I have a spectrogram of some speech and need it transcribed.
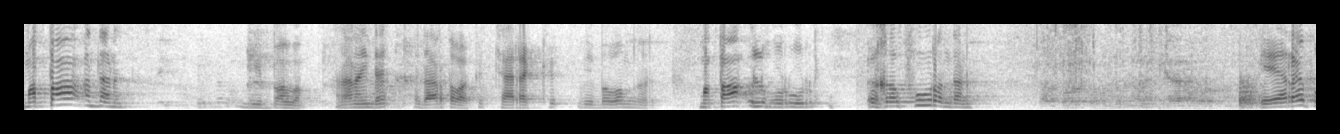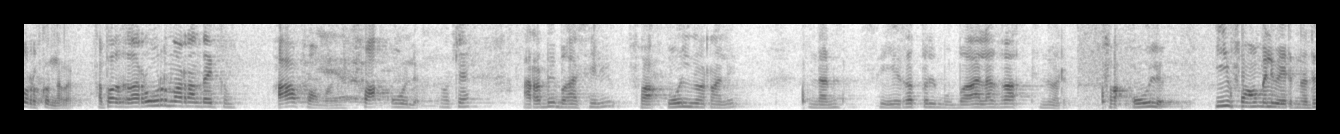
മത്ത എന്താണ്? വിഭവം. അതാണ് അതിന്റെ യഥാർത്ഥ വാക്ക് ചരക്ക് വിഭവം എന്ന് പറയും. മത്താ ഉൽ ഹുറൂർ എന്താണ്? ഏറെ പൊറുക്കുന്നവൻ. അപ്പോൾ ഖറൂർ എന്ന് പറഞ്ഞാൽ എന്തായിരിക്കും? ആ ഫോമാണ് ഫൂൽ ഓക്കെ അറബി ഭാഷയിൽ ഫൂൽ എന്ന് പറഞ്ഞാൽ എന്താണ്? സീഹത്തുൽ മുബാലക എന്ന് പറയും. ഫൂൽ ഈ ഫോമിൽ വരുന്നത്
